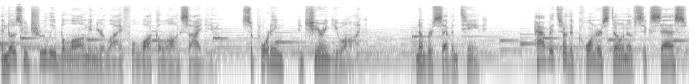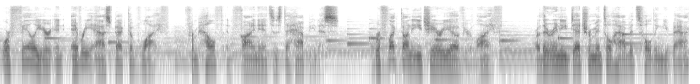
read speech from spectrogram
and those who truly belong in your life will walk alongside you, supporting and cheering you on. Number 17. Habits are the cornerstone of success or failure in every aspect of life, from health and finances to happiness. Reflect on each area of your life. Are there any detrimental habits holding you back?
